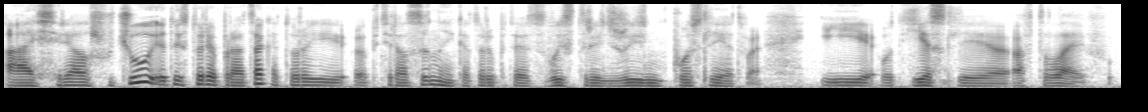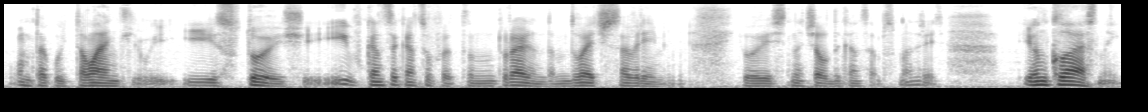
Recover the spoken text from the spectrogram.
А сериал «Шучу» — это история про отца, который потерял сына и который пытается выстроить жизнь после этого. И вот если Afterlife, он такой талантливый и стоящий, и в конце концов это натурально там два часа времени, его весь с начала до конца посмотреть, и он классный.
